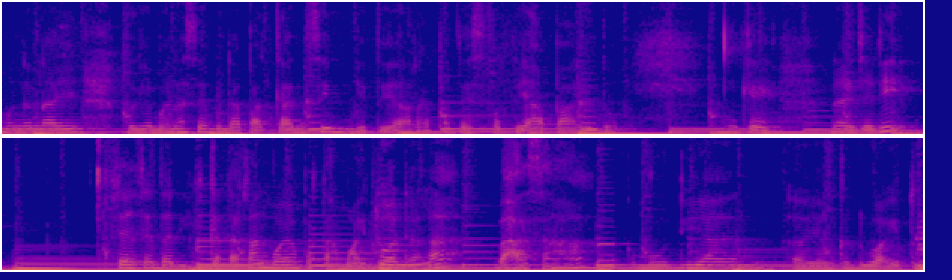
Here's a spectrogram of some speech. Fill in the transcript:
mengenai bagaimana saya mendapatkan SIM gitu ya repotnya seperti apa gitu. Oke okay. nah jadi yang saya tadi katakan bahwa yang pertama itu adalah bahasa, kemudian uh, yang kedua itu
